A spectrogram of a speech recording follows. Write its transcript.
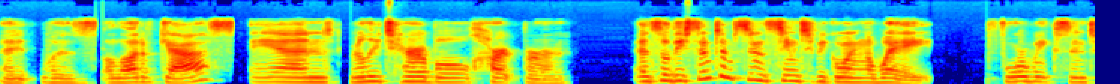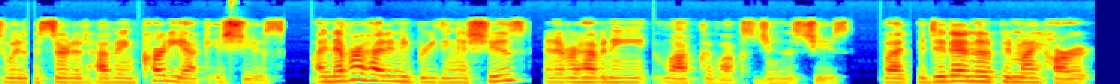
It was a lot of gas and really terrible heartburn. And so these symptoms didn't seem to be going away. Four weeks into it, I started having cardiac issues. I never had any breathing issues. I never have any lack of oxygen issues, but it did end up in my heart.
